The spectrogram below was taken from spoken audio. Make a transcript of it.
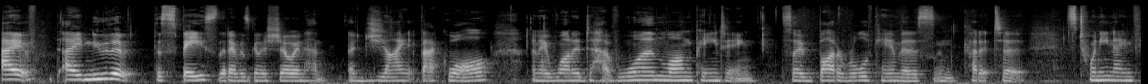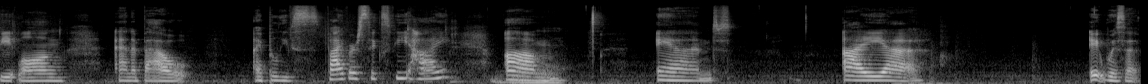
I I knew that the space that I was going to show in had a giant back wall, and I wanted to have one long painting. So I bought a roll of canvas and cut it to it's 29 feet long and about I believe five or six feet high, um, and I uh, it was a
